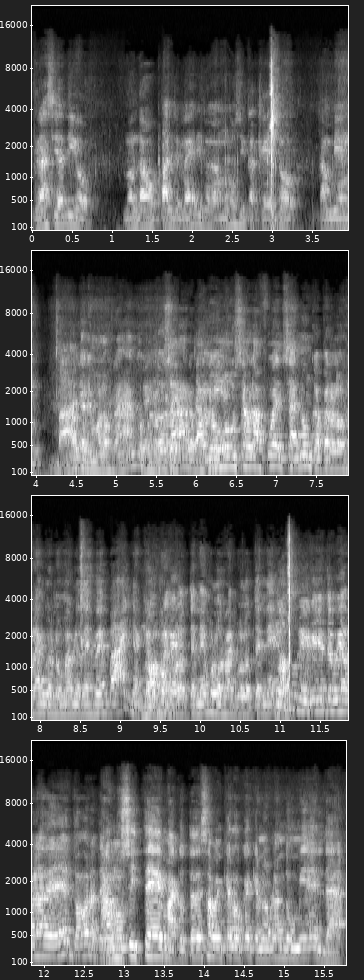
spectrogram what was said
gracias a Dios, nos han dado un par de méritos en la música, que eso también No vale. tenemos los rangos, pero Entonces, claro, pero no también- hemos usado la fuerza nunca, pero los rangos no me hables de ver vaina, que No, los porque- rangos los tenemos, los rangos los No, tenemos. porque es que yo te voy a hablar de esto ahora. Hay un Tenemos, sistema que ustedes saben que es lo que es, que no hablando mierda,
